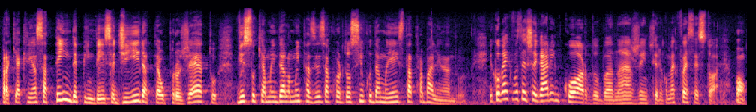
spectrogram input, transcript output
para que a criança tenha independência de ir até o projeto, visto que a mãe dela muitas vezes acordou 5 da manhã manhã está trabalhando. E como é que vocês chegaram em Córdoba, na Argentina? Como é que foi essa história? Bom,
